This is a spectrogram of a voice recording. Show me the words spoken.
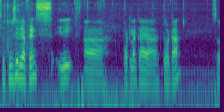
సో చూసిరుగా ఫ్రెండ్స్ ఇది పొట్లకాయ తోట. సో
